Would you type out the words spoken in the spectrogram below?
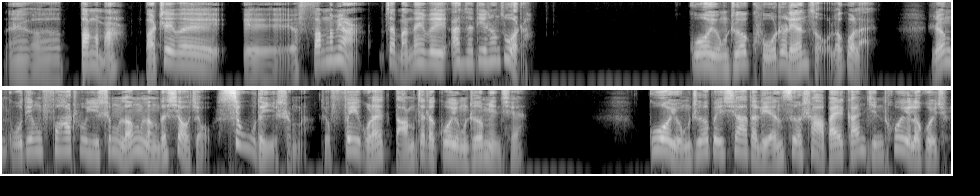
那个帮个忙，把这位呃翻个面，再把那位按在地上坐着。郭永哲苦着脸走了过来，人骨丁发出一声冷冷的笑叫，咻的一声啊，就飞过来挡在了郭永哲面前。郭永哲被吓得脸色煞白，赶紧退了回去。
